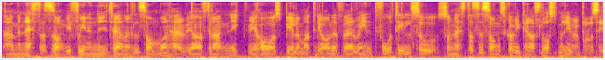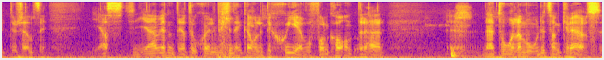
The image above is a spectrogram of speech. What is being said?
ja, men nästa säsong, vi får in en ny tränare till sommaren här. Vi har haft Ragnik, vi har spelarmaterialet, värva in två till. Så, så nästa säsong ska vi kunna slåss med Liverpool och City och Chelsea. Yes, jag vet inte, jag tror självbilden kan vara lite skev och folk har inte det här, eh, det här tålamodet som krävs.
